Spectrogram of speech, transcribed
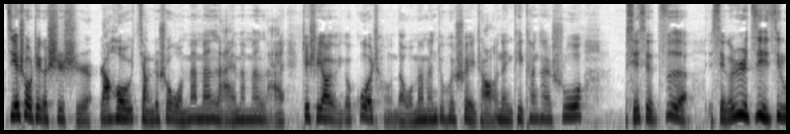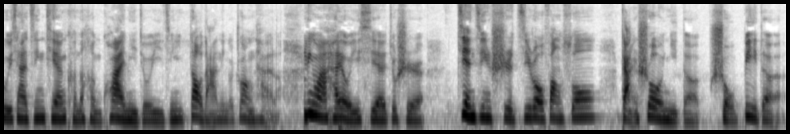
接受这个事实，然后想着说我慢慢来，慢慢来，这是要有一个过程的，我慢慢就会睡着。那你可以看看书，写写字，写个日记，记录一下今天，可能很快你就已经到达那个状态了。另外还有一些就是。渐进式肌肉放松，感受你的手臂的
